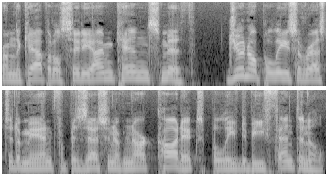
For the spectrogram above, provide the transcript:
From the capital city, I'm Ken Smith. Juneau police arrested a man for possession of narcotics believed to be fentanyl.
